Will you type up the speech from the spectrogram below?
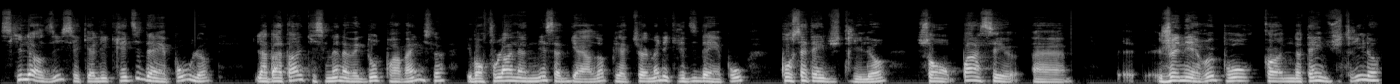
ce qu'il leur dit, c'est que les crédits d'impôt, là, la bataille qui se mène avec d'autres provinces, là, il va falloir l'amener cette guerre-là. Puis actuellement, les crédits d'impôt pour cette industrie-là sont pas assez euh, généreux pour que notre industrie là,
